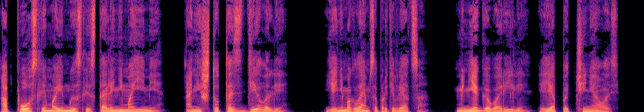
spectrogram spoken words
А после мои мысли стали не моими. Они что-то сделали. Я не могла им сопротивляться. Мне говорили, и я подчинялась.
